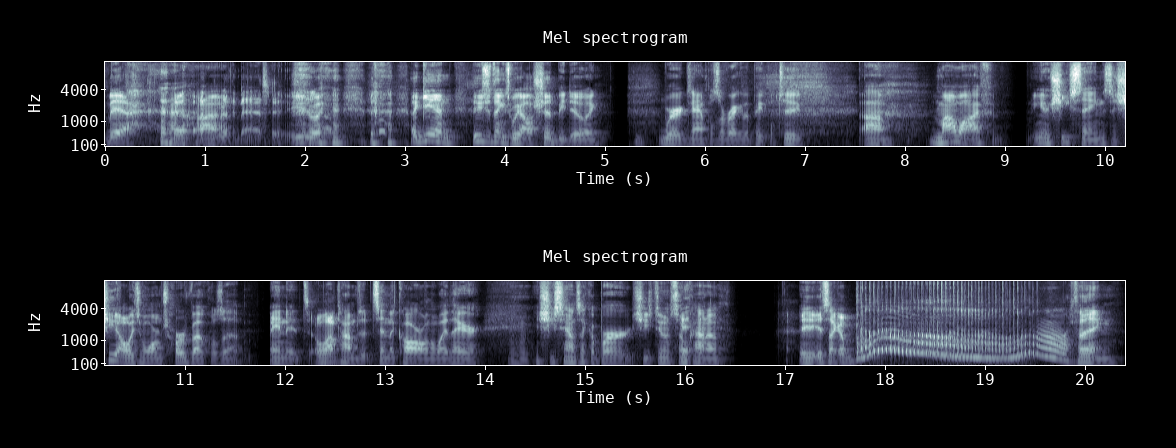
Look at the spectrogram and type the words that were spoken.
Yeah, I'm really bad. you know, again, these are things we all should be doing. We're examples of regular people too. Um, my wife, you know, she sings and she always warms her vocals up, and it's a lot of times it's in the car on the way there, and she sounds like a bird. She's doing some kind of, it's like a thing.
